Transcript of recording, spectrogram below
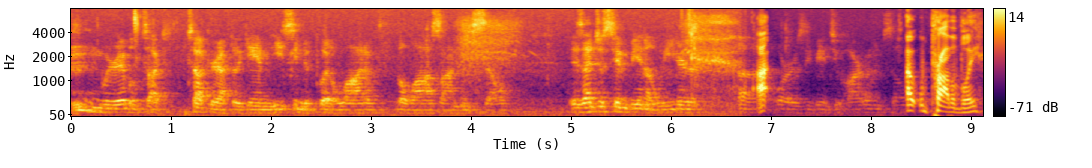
we were able to talk to Tucker after the game, and he seemed to put a lot of the loss on himself. Is that just him being a leader, uh, I, or is he being too hard on himself? Uh, probably.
